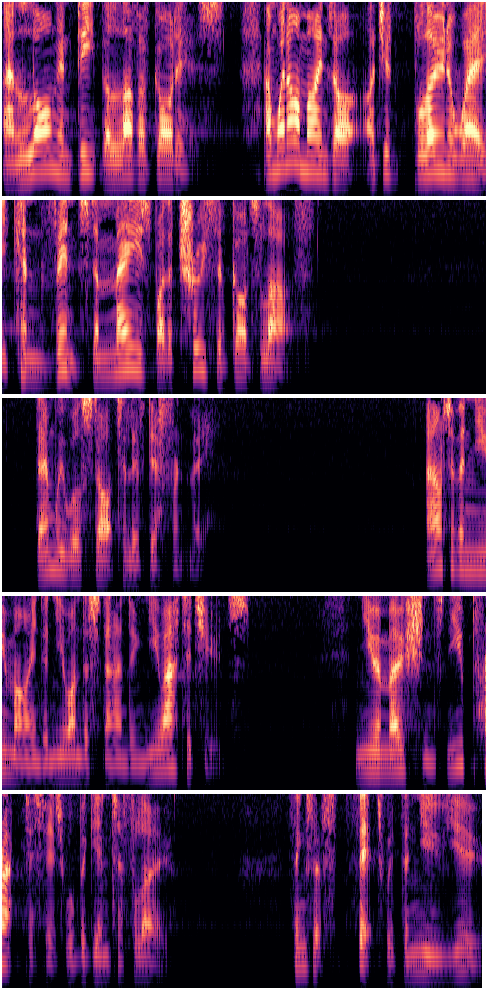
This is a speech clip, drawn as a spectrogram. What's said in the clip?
and long and deep the love of God is. And when our minds are, are just blown away, convinced, amazed by the truth of God's love, then we will start to live differently. Out of a new mind, a new understanding, new attitudes, new emotions, new practices will begin to flow things that fit with the new you.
